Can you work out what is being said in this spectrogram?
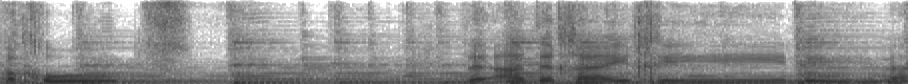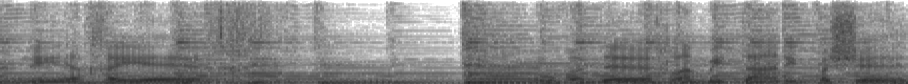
בחוץ. ואת תחייכי לי ואני אחייך, ובדרך למיטה נתפשט.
